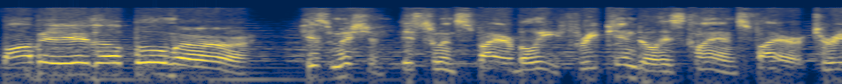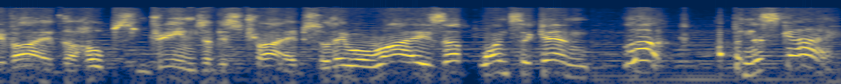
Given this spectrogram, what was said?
Bobby the Boomer. His mission is to inspire belief, rekindle his clan's fire, to revive the hopes and dreams of his tribe so they will rise up once again. Look, up in the sky.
